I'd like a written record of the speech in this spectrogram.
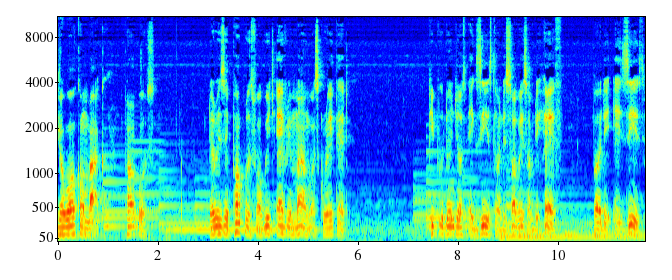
You're welcome back. Purpose. There is a purpose for which every man was created. People don't just exist on the surface of the earth, but they exist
